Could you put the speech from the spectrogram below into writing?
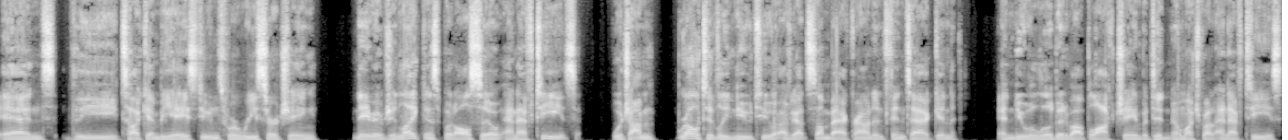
And the Tuck MBA students were researching name, image and likeness, but also NFTs, which I'm relatively new to. I've got some background in fintech and, and knew a little bit about blockchain, but didn't know much about NFTs.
